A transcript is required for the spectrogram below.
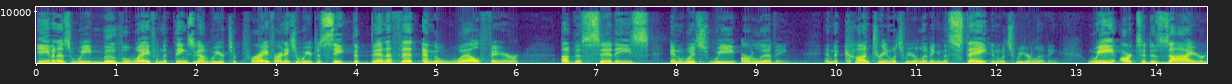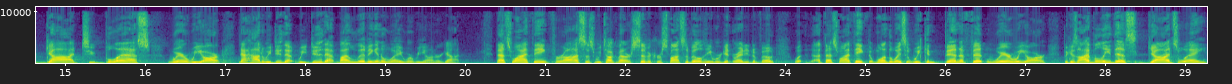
Even as we move away from the things of God, we are to pray for our nation. We are to seek the benefit and the welfare of the cities in which we are living and the country in which we are living and the state in which we are living. We are to desire God to bless where we are. Now, how do we do that? We do that by living in a way where we honor God. That's why I think for us, as we talk about our civic responsibility, we're getting ready to vote. That's why I think that one of the ways that we can benefit where we are, because I believe this God's way,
